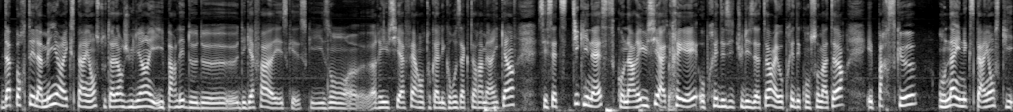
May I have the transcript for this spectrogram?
d'apporter la meilleure expérience. Tout à l'heure, Julien, il parlait de, des GAFA et ce qu'ils ont euh, réussi à faire, en tout cas les gros acteurs américains. C'est cette stickiness qu'on a réussi à créer auprès des utilisateurs et auprès des consommateurs. Et parce que on a une expérience qui est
